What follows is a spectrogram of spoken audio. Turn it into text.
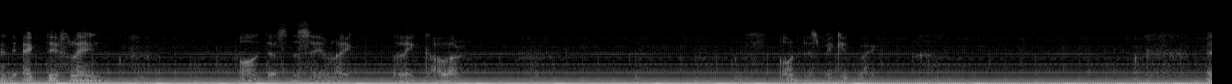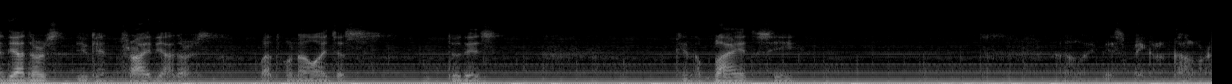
And the active link on oh, just the same like link color. Or just make it black. And the others you can try the others. But for now I just do this. Can apply it to see I don't like this background color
